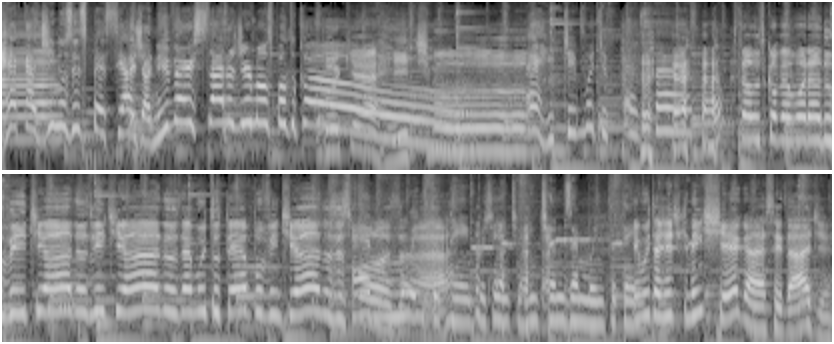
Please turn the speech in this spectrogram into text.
Recadinhos especiais de aniversário de irmãos.com. Porque é ritmo. É ritmo de festa. Estamos comemorando 20 anos, 20 anos, é muito tempo, 20 anos, É esposa. muito tempo, gente. 20 anos é muito tempo. Tem muita gente que nem chega a essa idade.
